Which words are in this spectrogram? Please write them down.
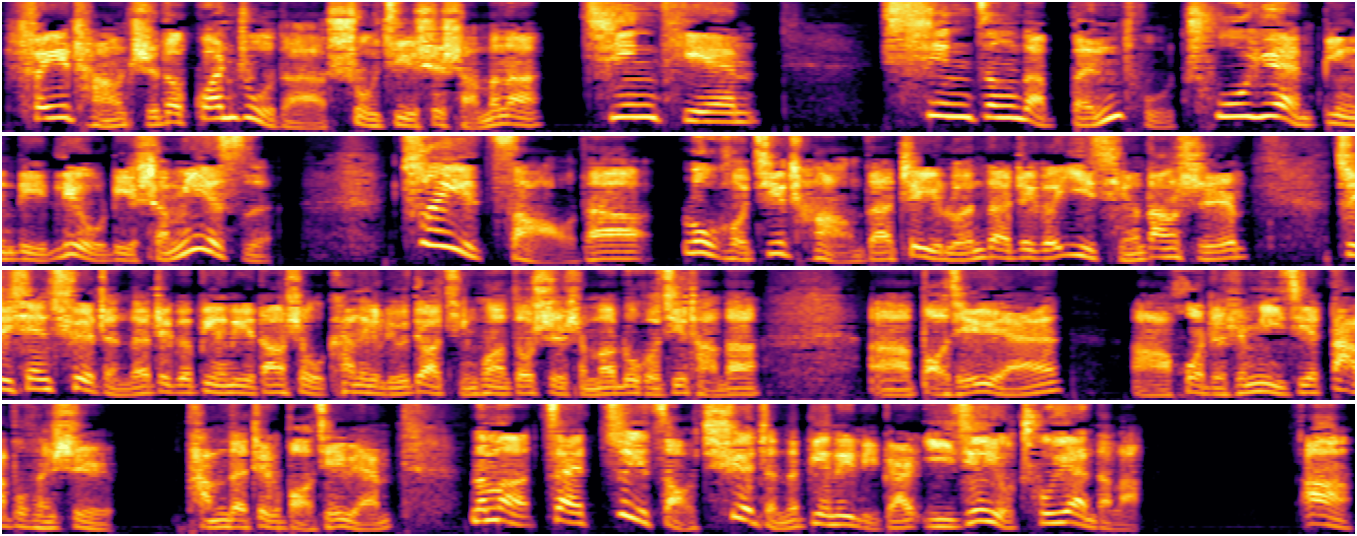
非常值得关注的数据是什么呢？今天新增的本土出院病例六例，什么意思？最早的禄口机场的这一轮的这个疫情，当时最先确诊的这个病例，当时我看那个流调情况都是什么禄口机场的啊保洁员啊，或者是密接，大部分是他们的这个保洁员。那么在最早确诊的病例里边，已经有出院的了啊，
